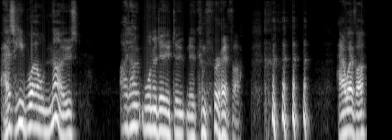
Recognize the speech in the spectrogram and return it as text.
As he well knows, I don't want to do Duke Nukem Forever. However,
